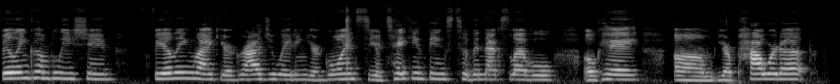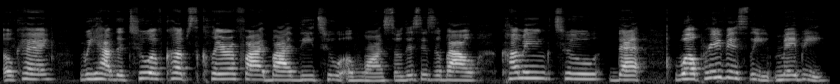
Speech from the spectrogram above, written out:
feeling completion, feeling like you're graduating, you're going to, you're taking things to the next level, okay? Um, you're powered up, okay? We have the Two of Cups clarified by the Two of Wands. So this is about coming to that, well, previously, maybe,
